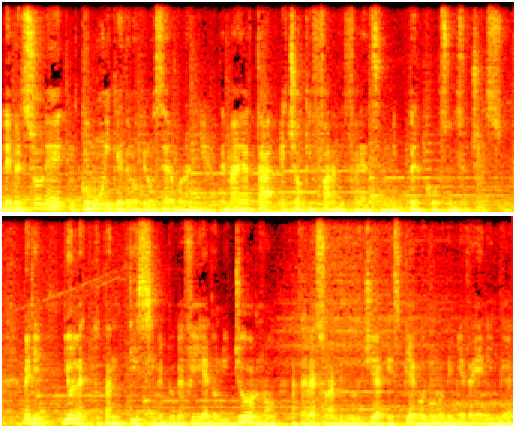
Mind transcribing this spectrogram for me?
le persone comuni credono che non servono a niente, ma in realtà è ciò che fa la differenza in ogni percorso di successo. Vedi, io ho letto tantissime biografie ed ogni giorno attraverso la metodologia che spiego in uno dei miei training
